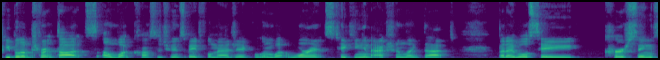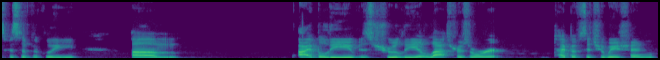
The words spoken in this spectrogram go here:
people have different thoughts on what constitutes baneful magic and what warrants taking an action like that. But I will say, cursing specifically, um, I believe is truly a last resort type of situation,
